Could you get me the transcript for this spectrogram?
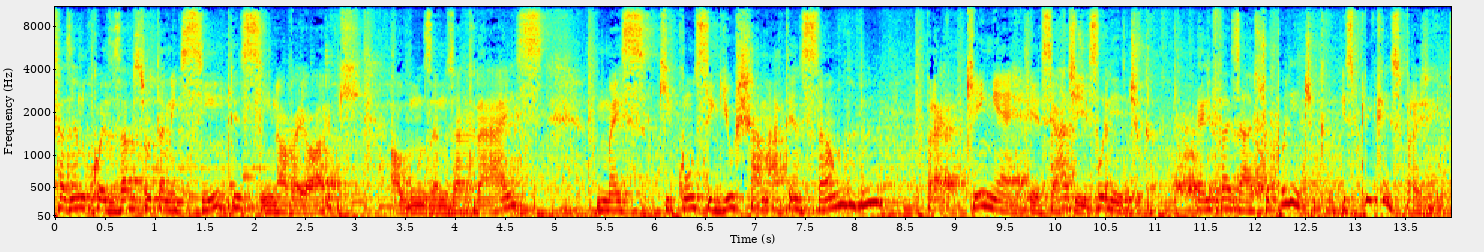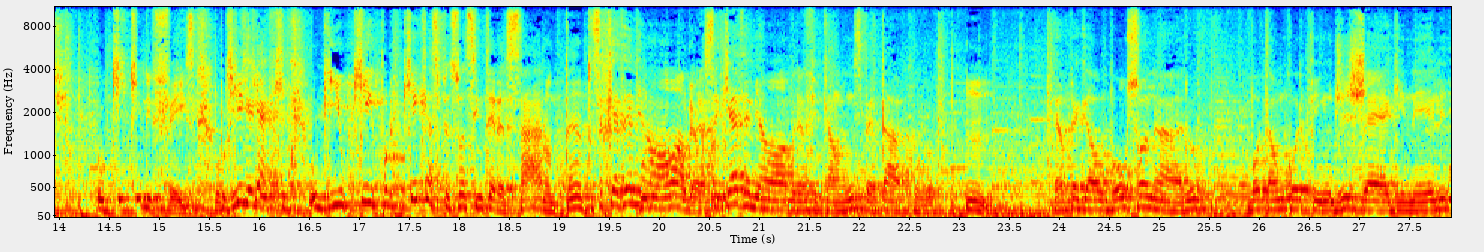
fazendo coisas absolutamente simples em Nova York, alguns anos atrás, mas que conseguiu chamar atenção uhum. para quem é esse arte artista. política. Ele faz arte política. Explica isso pra gente. O que que ele fez? Por que, que, que, que ele... é, o, e o que, por que que as pessoas se interessaram tanto? Você quer ver minha por, obra? Por... Você quer ver minha obra ficar um espetáculo? Hum. É eu pegar o Bolsonaro botar um corpinho de jegue nele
